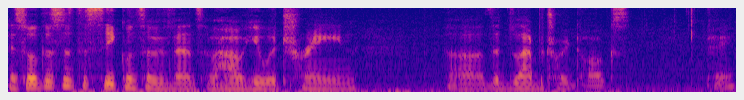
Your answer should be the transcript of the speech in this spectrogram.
And so this is the sequence of events of how he would train uh, the laboratory dogs. Okay.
